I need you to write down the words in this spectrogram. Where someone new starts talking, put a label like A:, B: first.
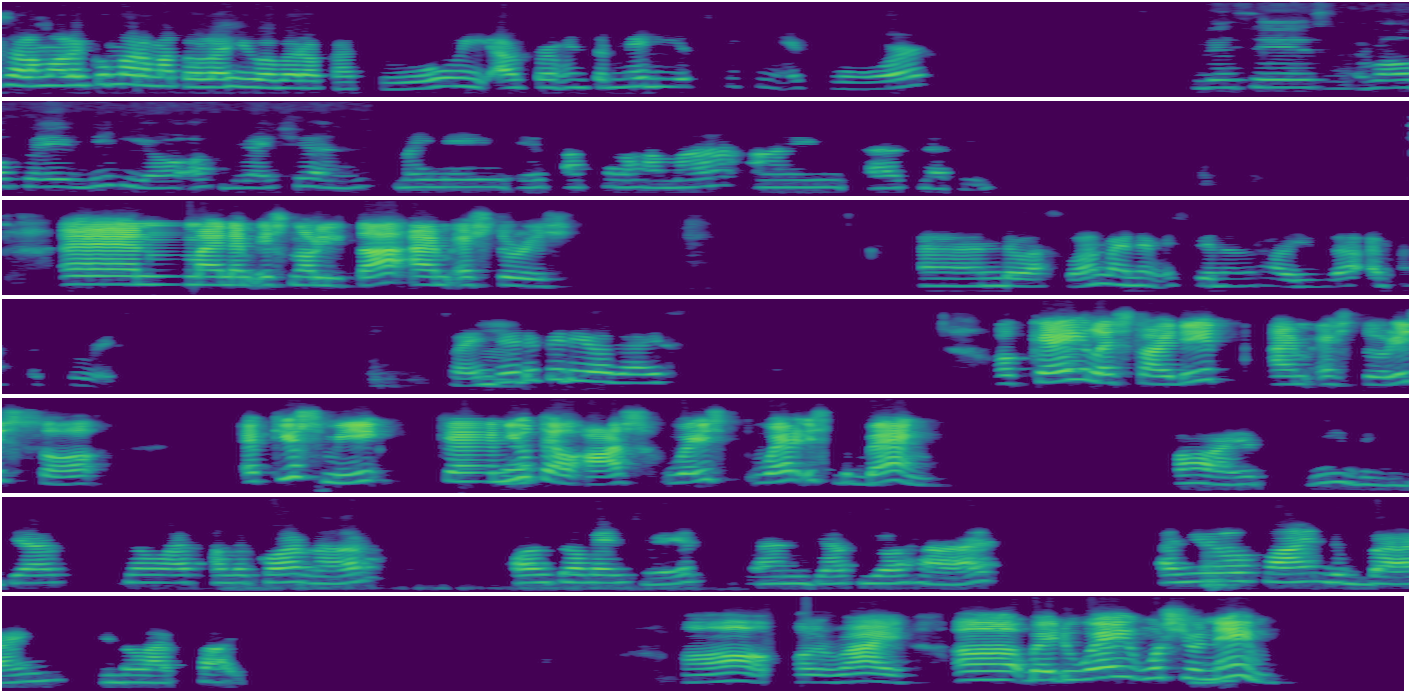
A: Assalamualaikum warahmatullahi wabarakatuh. We are from Intermediate Speaking A4.
B: This is role play video of direction. My name is Hama. I'm as native.
C: And my name is Nolita. I'm a tourist.
A: And the last one, my name is Diana Haliza. I'm a tourist. So enjoy the video, guys.
C: Okay, let's start it. I'm a tourist, so excuse me, can you tell us where is where is the bank?
B: Oh, it's easy. Just go left on the corner onto Main Street and just go ahead and you will find the bank in the left side.
C: Oh, all right. Uh, by the way, what's your name?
